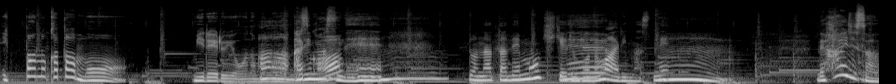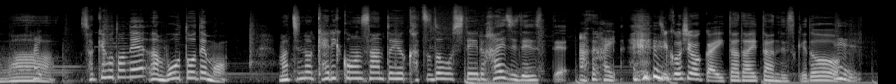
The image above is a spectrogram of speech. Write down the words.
一般の方も見れるようなものなあんですか？ありますうね。んどなたでも聞けるものもありますね。うんでハイジさんは、先ほどねあ冒頭でも町のキャリコンさんという活動をしているハイジですってあはい。自己紹介いただいたんですけど、ええ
